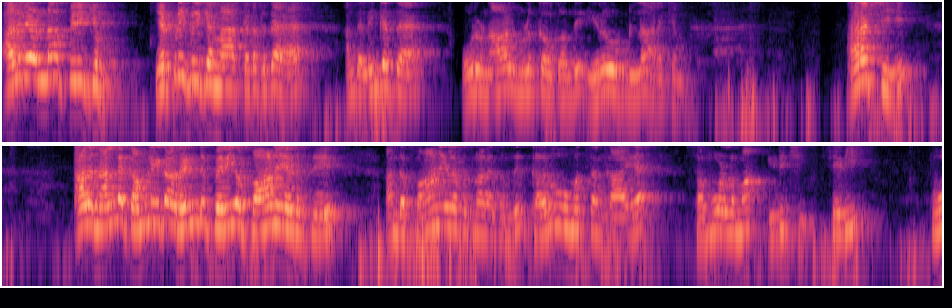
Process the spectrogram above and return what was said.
அதுலேருந்து தான் பிரிக்கும். எப்படி பிரிக்கணும்னா கிட்டத்தட்ட அந்த லிங்கத்தை ஒரு நாள் முழுக்க உட்காந்து இரவு ஃபுல்லாக அரைக்கணும். அரைச்சி அதை நல்ல கம்ப்ளீட்டாக ரெண்டு பெரிய பானை எடுத்து அந்த பானையில் பத்து நாளைக்கு வந்து கரு உமத்தங்காயை சமூலமாக இடித்து செடி பூ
